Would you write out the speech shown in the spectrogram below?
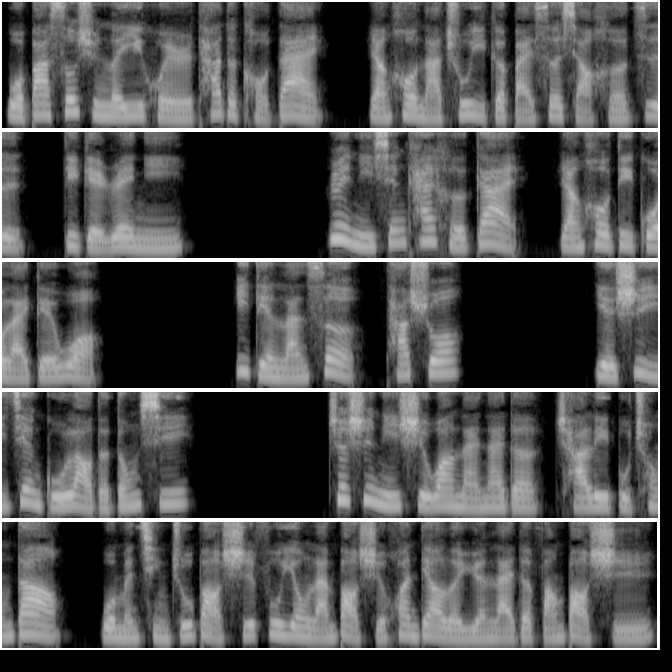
我爸搜寻了一会儿他的口袋，然后拿出一个白色小盒子，递给瑞尼。瑞尼掀开盒盖，然后递过来给我。一点蓝色，他说，也是一件古老的东西。这是你史旺奶奶的，查理补充道。我们请珠宝师傅用蓝宝石换掉了原来的仿宝石。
